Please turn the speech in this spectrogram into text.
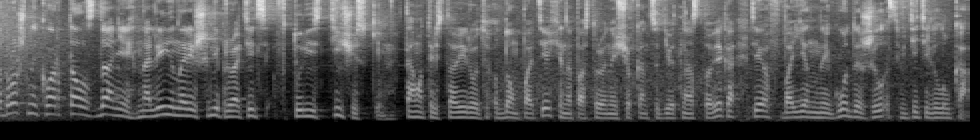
Заброшенный квартал зданий на Ленина решили превратить в туристический. Там отреставрируют дом Потехина, построенный еще в конце 19 века, где в военные годы жил святитель Лука.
